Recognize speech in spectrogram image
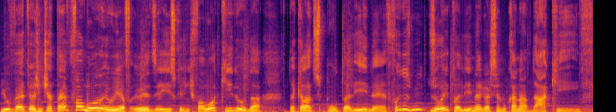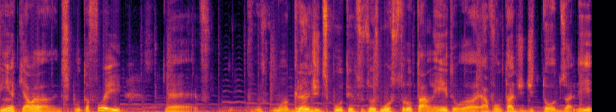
e o Vettel, a gente até falou, eu ia, eu ia dizer isso, que a gente falou aqui do, da, daquela disputa ali, né? Foi 2018 ali, né, Garcia, no Canadá, que, enfim, aquela disputa foi. É, uma grande disputa entre os dois, mostrou o talento, a, vontade de todos ali.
